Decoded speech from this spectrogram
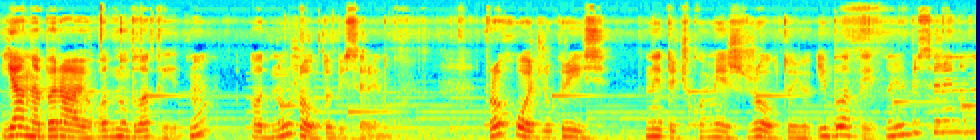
Я набираю одну блакитну, одну жовту бісеринку. Проходжу крізь ниточку між жовтою і блакитною бісеринами.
